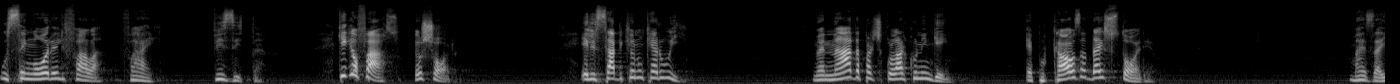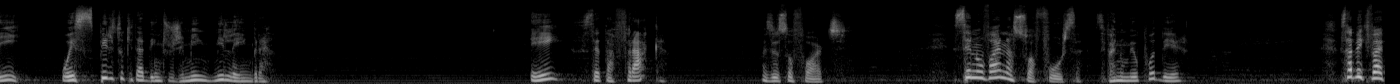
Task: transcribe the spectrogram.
o Senhor, Ele fala: vai, visita. O que, que eu faço? Eu choro. Ele sabe que eu não quero ir. Não é nada particular com ninguém. É por causa da história. Mas aí, o Espírito que está dentro de mim me lembra. Ei, você está fraca? Mas eu sou forte. Você não vai na sua força, você vai no meu poder. Sabe o que vai,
